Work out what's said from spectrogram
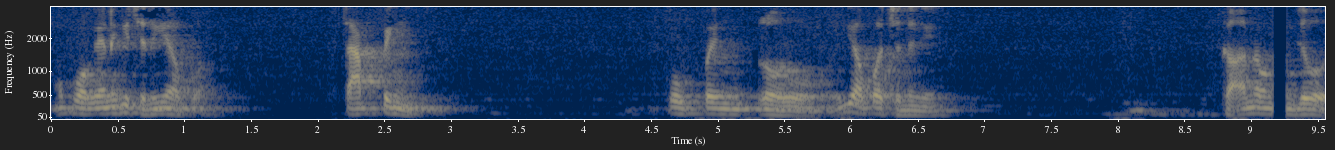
Apa kene iki jenenge apa? Caping. Kuping loro. Iki apa jenenge? Gak ono Jawa.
